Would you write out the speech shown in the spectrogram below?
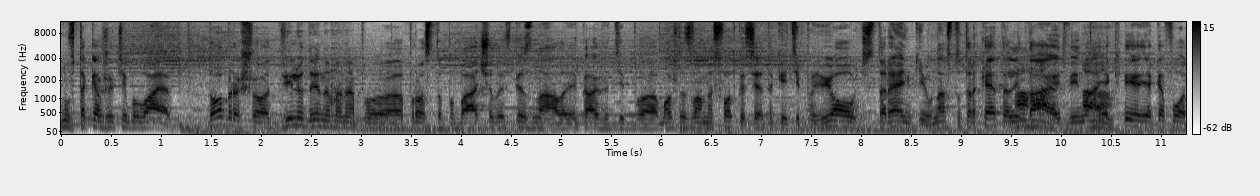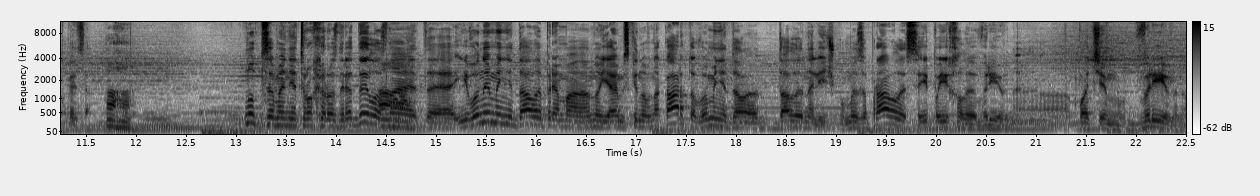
ну в таке в житті буває. Добре, що дві людини мене просто побачили, впізнали і кажуть, типу, можна з вами сфоткатися. Я такий, типу, йоу, старенький, у нас тут ракети літають, війна, ага. яке, яке фоткається. Ага. Ну, це мені трохи розрядило, Ага. знаєте. І вони мені дали прямо, ну я їм скинув на карту, ви мені дали, дали налічку. Ми заправилися і поїхали в Рівне. Потім в Рівному.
